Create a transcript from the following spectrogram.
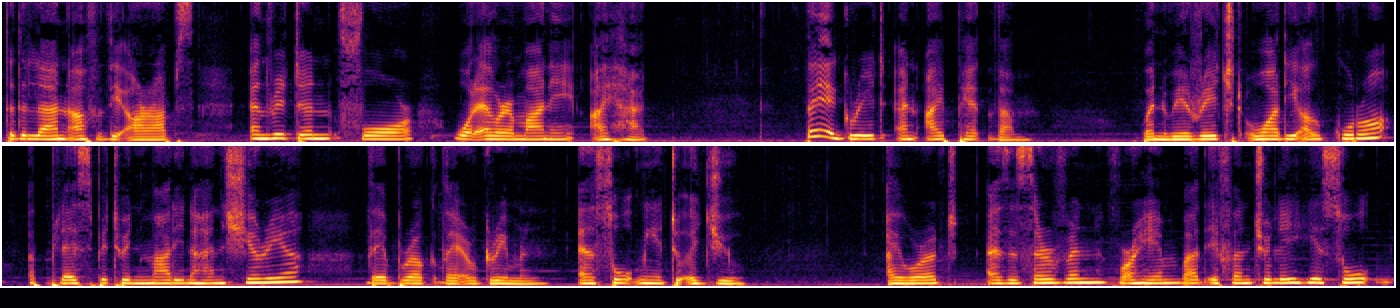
to the land of the Arabs and return for whatever money I had. They agreed, and I paid them. When we reached Wadi al Qura, a place between Madinah and Syria, they broke their agreement and sold me to a Jew. I worked as a servant for him, but eventually he sold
